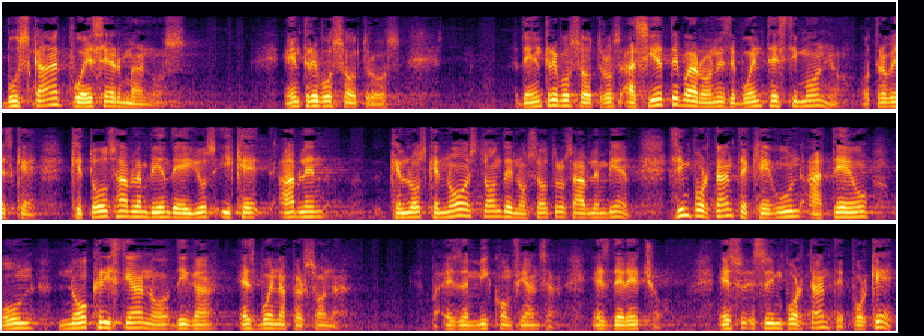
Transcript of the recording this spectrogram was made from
Buscad pues, hermanos, entre vosotros de entre vosotros a siete varones de buen testimonio. Otra vez que, que todos hablan bien de ellos y que hablen, que los que no están de nosotros hablen bien. Es importante que un ateo o un no cristiano diga, es buena persona, es de mi confianza, es derecho. Eso es importante. ¿Por qué?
